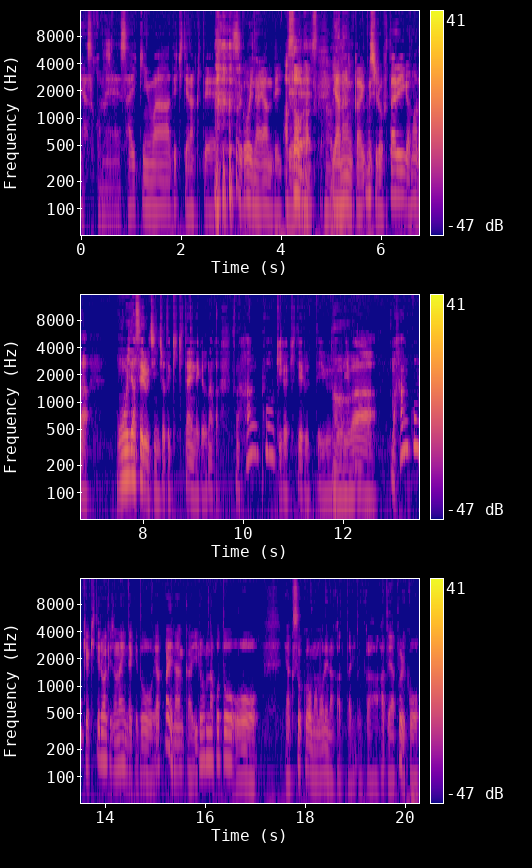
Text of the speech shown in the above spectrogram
いやそこね最近はできてなくてすごい悩んでいて。あそうなんですか。いやなんかむしろ2人がまだ思い出せるうちにちょっと聞きたいんだけどなんかその反抗期が来てるっていうよりはまあ、反抗期が来てるわけじゃないんだけどやっぱりなんかいろんなことを約束を守れなかったりとかあとやっぱりこ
